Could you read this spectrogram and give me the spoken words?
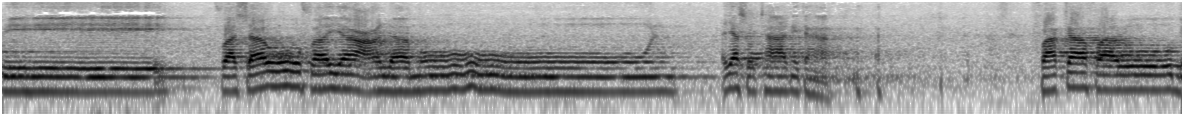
บิฮิฟาซาฟายาลามูนอายาสุดท้ายนี่จะหาفكفروا به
